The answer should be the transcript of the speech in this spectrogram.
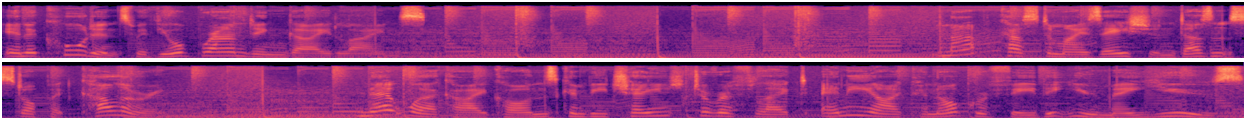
in accordance with your branding guidelines. Map customization doesn't stop at coloring. Network icons can be changed to reflect any iconography that you may use.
